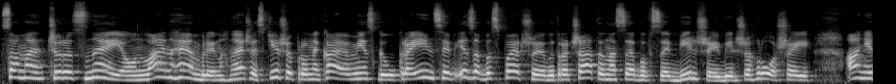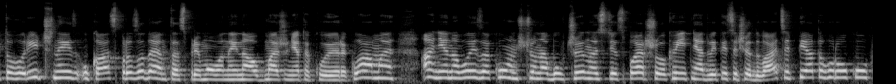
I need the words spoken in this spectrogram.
Саме через неї онлайн гемблінг найчастіше проникає в мізки українців і забезпечує витрачати на себе все більше і більше грошей. Ані тогорічний указ президента спрямований на обмеження такої реклами, ані новий закон, що набув чинності з 1 квітня 2025 року,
